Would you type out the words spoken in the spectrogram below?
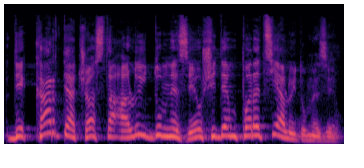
de cartea aceasta a lui Dumnezeu și de împărăția lui Dumnezeu.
